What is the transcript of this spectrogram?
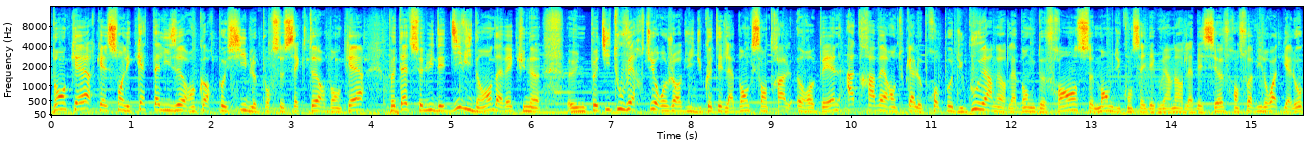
bancaire. Quels sont les catalyseurs encore possibles pour ce secteur bancaire, peut-être celui des dividendes avec une, une petite ouverture aujourd'hui du côté de la Banque Centrale Européenne à travers en tout cas le propos du gouverneur de la Banque de France, membre du Conseil des gouverneurs de la BCE, François Villeroy de Gallo,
